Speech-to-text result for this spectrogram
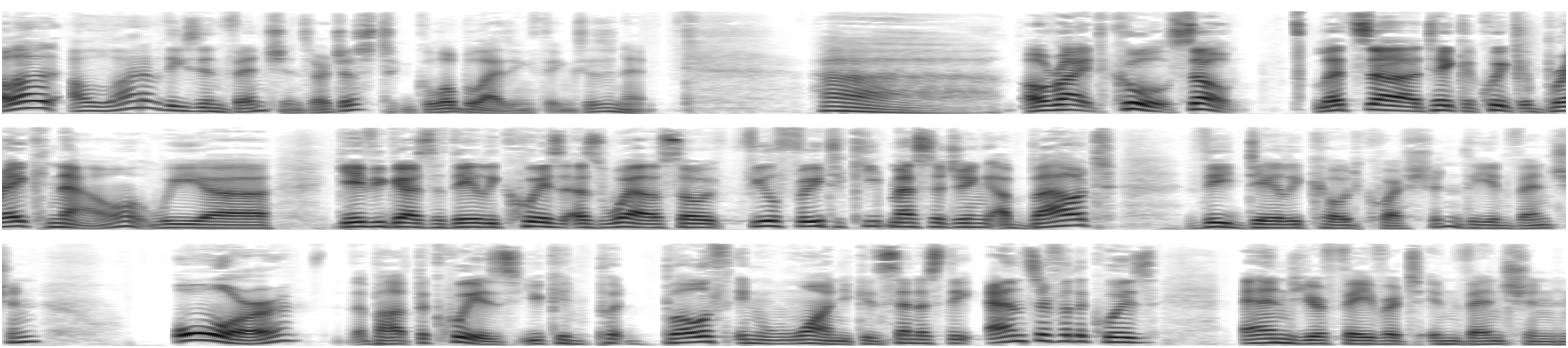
A lot, a lot of these inventions are just globalizing things, isn't it? All right, cool. So let's uh, take a quick break now. We uh, gave you guys a daily quiz as well, so feel free to keep messaging about the daily code question, the invention, or about the quiz. You can put both in one. You can send us the answer for the quiz and your favorite invention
